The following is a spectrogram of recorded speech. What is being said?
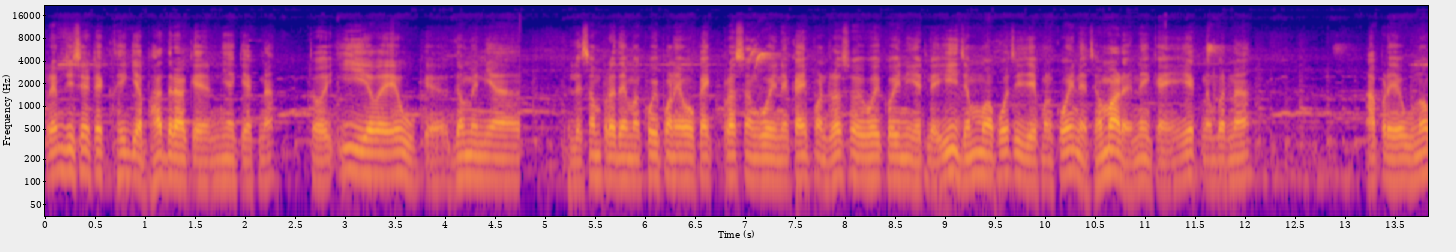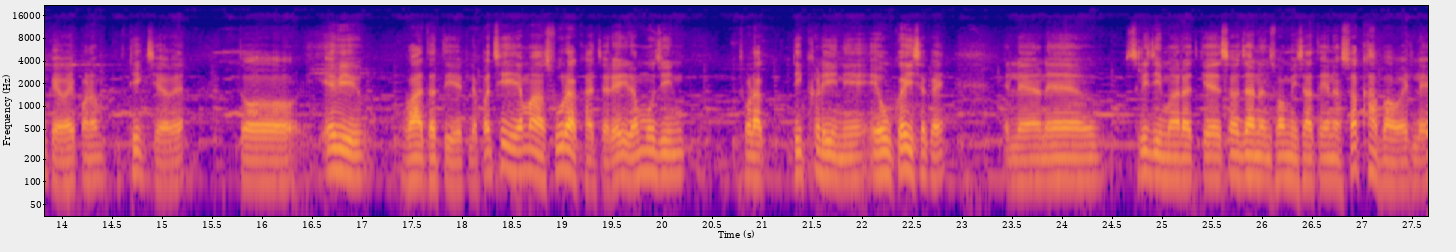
પ્રેમજી શેઠ એક થઈ ગયા ભાદરા કે ત્યાં ક્યાંકના તો એ હવે એવું કે ગમે ત્યાં એટલે સંપ્રદાયમાં કોઈ પણ એવો કંઈક પ્રસંગ હોય ને કાંઈ પણ રસોઈ હોય કોઈની એટલે એ જમવા પહોંચી જાય, પણ કોઈને જમાડે નહીં કાંઈ. એક નંબરના આપણે એવું ન કહેવાય, પણ ઠીક છે હવે. તો એવી વાત હતી એટલે પછી એમાં સુરા ખાચર એ રમૂજી થોડાક ટીખડીને એવું કહી શકાય. એટલે અને શ્રીજી મહારાજ કે સહજાનંદ સ્વામી સાથે એનો સખા ભાવ એટલે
